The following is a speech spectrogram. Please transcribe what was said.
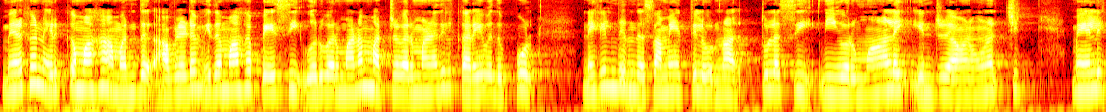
மிருக நெருக்கமாக அமர்ந்து அவளிடம் இதமாக பேசி ஒருவர் மனம் மற்றவர் மனதில் கரைவது போல் நெகிழ்ந்திருந்த சமயத்தில் ஒரு நாள் துளசி நீ ஒரு மாலை என்று அவன் உணர்ச்சி மேலி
